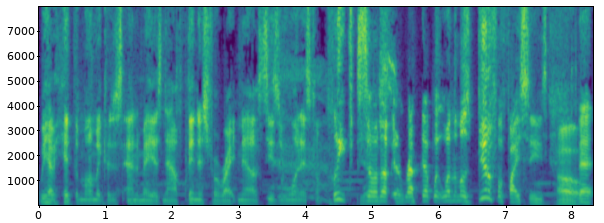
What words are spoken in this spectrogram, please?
We have hit the moment because this anime is now finished for right now. Season one is complete, sealed up, and wrapped up with one of the most beautiful fight scenes Oh, that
